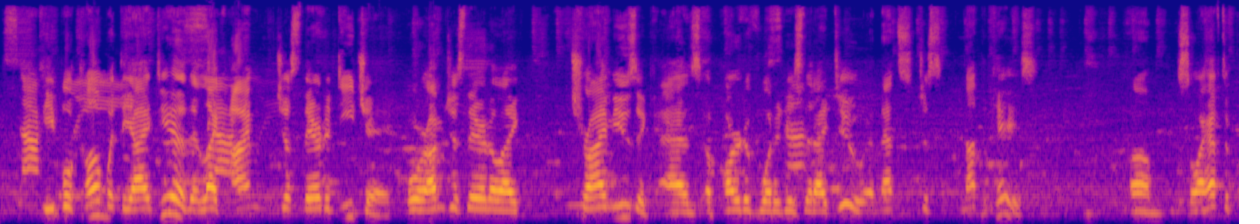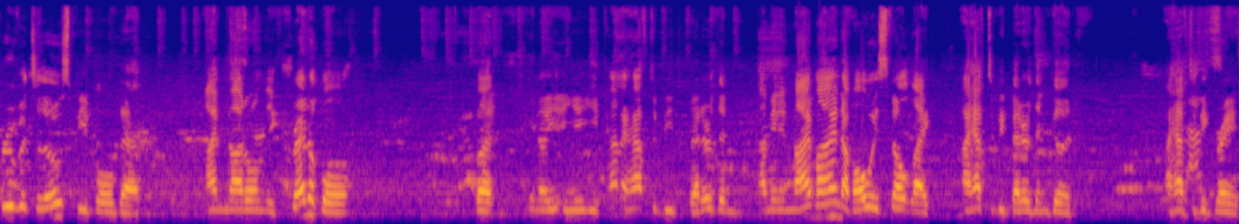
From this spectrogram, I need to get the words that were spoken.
Exactly. People come with the idea that like I'm just there to DJ or I'm just there to like try music as a part of what it is that I do, and that's just not the case. Um, so I have to prove it to those people that I'm not only credible, but you know, you, you, kind of have to be better than. I mean, in my mind, I've always felt like I have to be better than good. I have to be great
